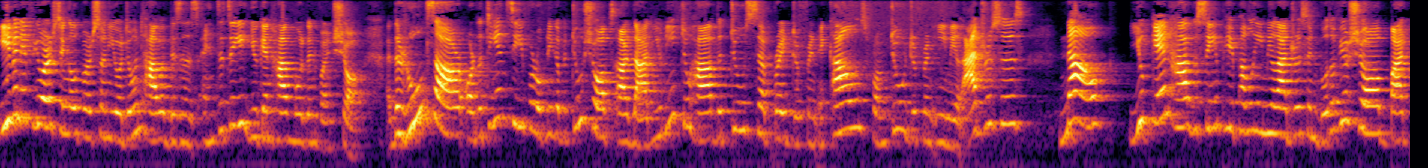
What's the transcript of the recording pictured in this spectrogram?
even if you are a single person, you don't have a business entity, you can have more than one shop. The rules are, or the TNC for opening up two shops are that you need to have the two separate different accounts from two different email addresses. Now, you can have the same PayPal email address in both of your shop, but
